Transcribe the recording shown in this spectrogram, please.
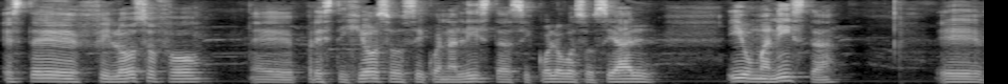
este filósofo eh, prestigioso, psicoanalista, psicólogo social y humanista, eh,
